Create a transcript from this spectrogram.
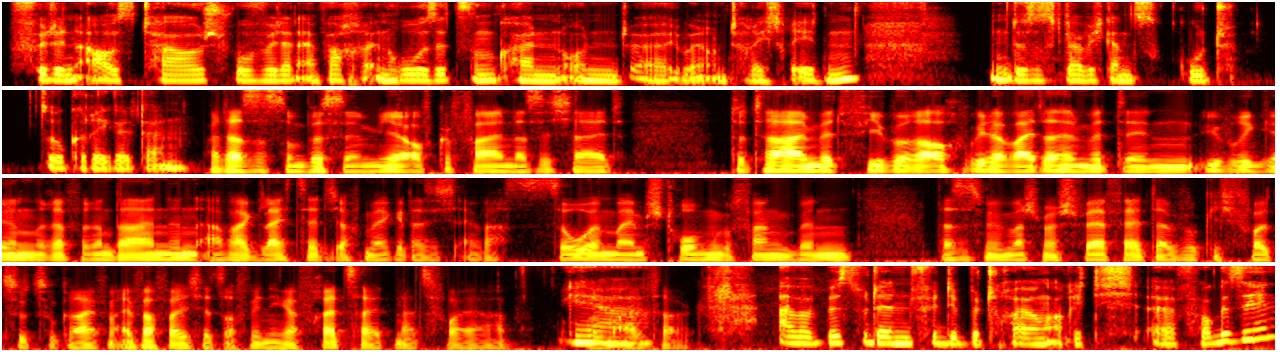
für den Austausch, wo wir dann einfach in Ruhe sitzen können und äh, über den Unterricht reden. Und das ist, glaube ich, ganz gut so geregelt dann. Weil das ist so ein bisschen mir aufgefallen, dass ich halt total mitfiebere, auch wieder weiterhin mit den übrigen Referendarinnen, aber gleichzeitig auch merke, dass ich einfach so in meinem Strom gefangen bin, dass es mir manchmal schwerfällt, da wirklich voll zuzugreifen, einfach weil ich jetzt auch weniger Freizeiten als vorher habe ja. so im Alltag. Aber bist du denn für die Betreuung auch richtig äh, vorgesehen?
